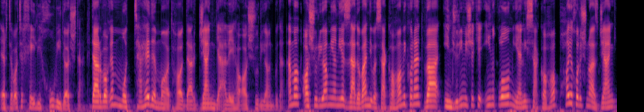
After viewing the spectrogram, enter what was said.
ارتباط خیلی خوبی داشتند. در واقع متحد مادها در جنگ علیه آشوریان بودند. اما آشوریا میان یه زدوبندی با سکاها می‌کنن و اینجوری میشه که این قوم یعنی سکاها پای خودشون رو از جنگ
